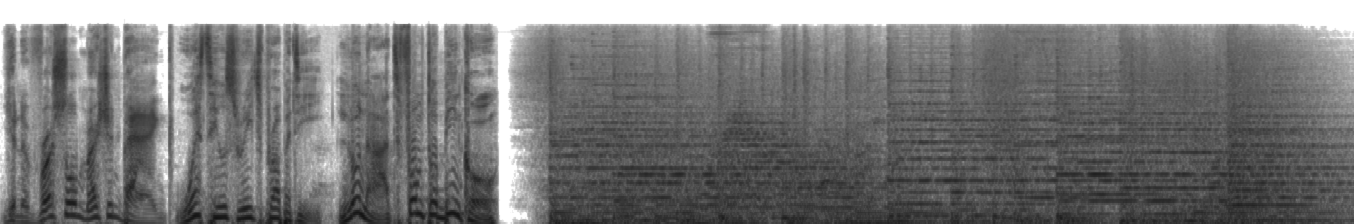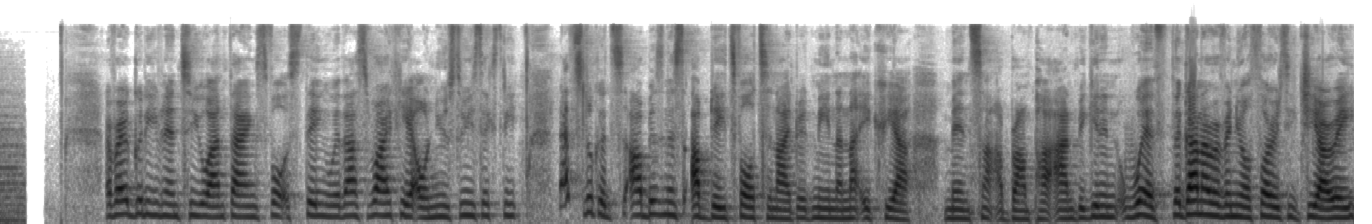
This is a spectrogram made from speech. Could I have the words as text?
Universal Merchant Bank, West Hills Ridge Property, Lonart from Tobinco, A very good evening to you and thanks for staying with us right here on News 360. Let's look at our business updates for tonight with me, Nana Ikuya Mensa Abrampa. And beginning with the Ghana Revenue Authority, GRA,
